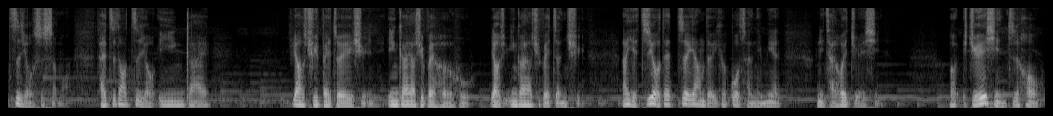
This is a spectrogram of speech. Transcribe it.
自由是什么，才知道自由应该要去被追寻，应该要去被呵护，要应该要去被争取。那也只有在这样的一个过程里面，你才会觉醒。而觉醒之后，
